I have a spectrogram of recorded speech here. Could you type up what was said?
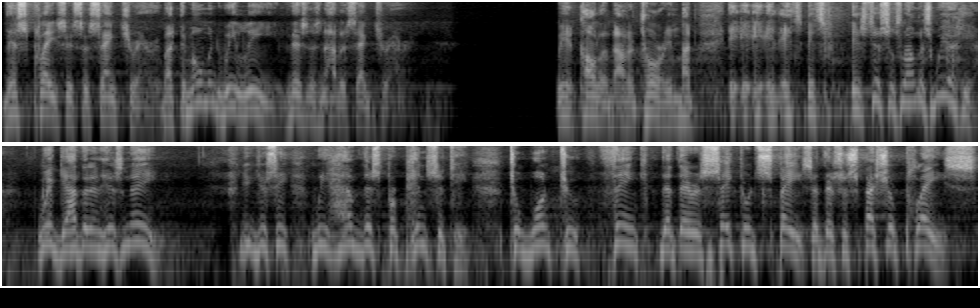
this place is a sanctuary. But the moment we leave, this is not a sanctuary. We have called it auditorium, but it, it, it, it's, it's, it's just as long as we are here. We're gathered in His name. You, you, see, we have this propensity to want to think that there is sacred space, that there's a special place,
